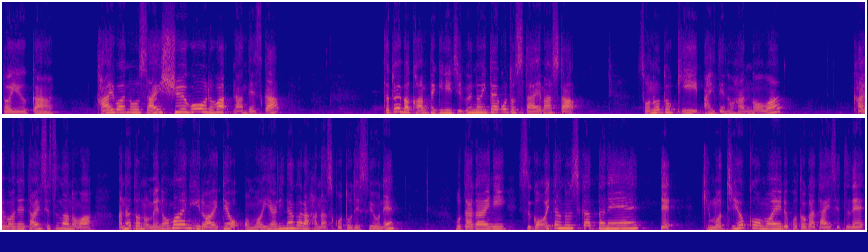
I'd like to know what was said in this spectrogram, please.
というか、会話の最終ゴールは何ですか？例えば完璧に自分の言いたいこと伝えました。その時相手の反応は会話で大切なのはあなたの目の前にいる相手を思いやりながら話すことですよね。お互いにすごい楽しかったねって気持ちよく思えることが大切で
